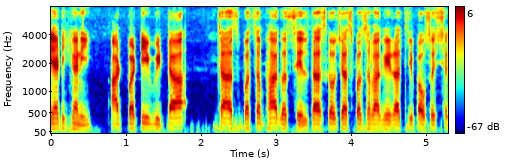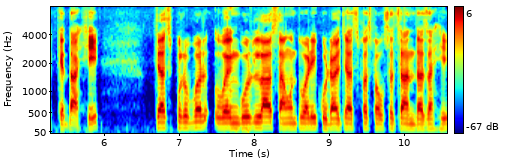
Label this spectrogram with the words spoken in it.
या ठिकाणी आटपाटी विटाच्या आसपासचा भाग असेल. तासगावच्या आसपासचा भाग हे रात्री पावसाची शक्यता आहे. त्याचबरोबर वेंगुर्ला सावंतवाडी कुडाळच्या आसपास पावसाचा अंदाज आहे.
